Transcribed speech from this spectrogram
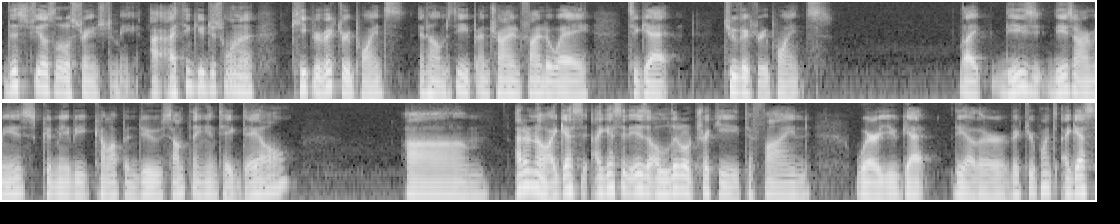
this feels a little strange to me. I, I think you just want to keep your victory points in Helm's Deep and try and find a way to get two victory points like these these armies could maybe come up and do something and take Dale. Um, I don't know. I guess I guess it is a little tricky to find where you get the other victory points. I guess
